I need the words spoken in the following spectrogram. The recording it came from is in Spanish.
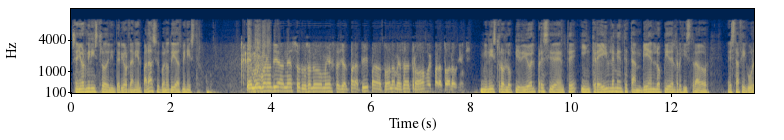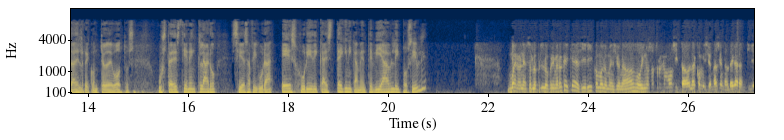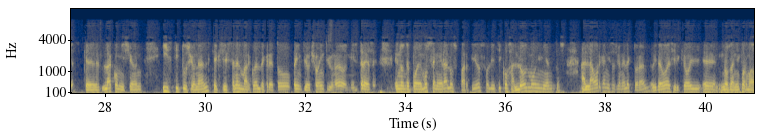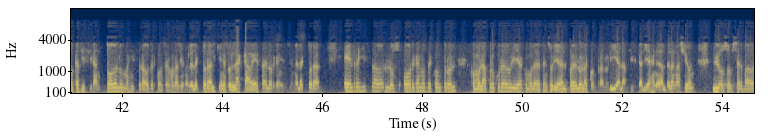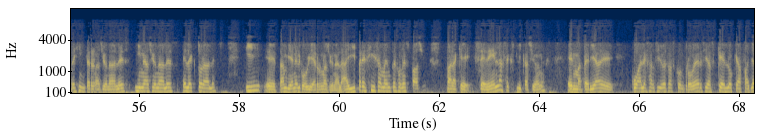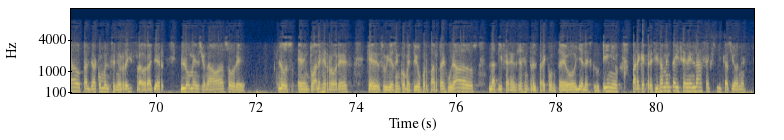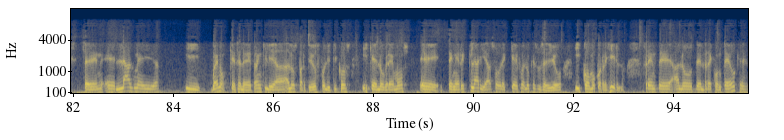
Señor ministro del Interior, Daniel Palacios, buenos días, ministro. Eh, muy buenos días, Néstor. Un saludo muy especial para ti, para toda la mesa de trabajo y para toda la audiencia. Ministro, lo pidió el presidente, increíblemente también lo pide el registrador, esta figura del reconteo de votos. ¿Ustedes tienen claro si esa figura es jurídica, es técnicamente viable y posible? Bueno, Néstor, lo, primero que hay que decir, y como lo mencionabas, hoy nosotros hemos citado la Comisión Nacional de Garantías, que es la comisión institucional que existe en el marco del decreto 2821 de 2013, en donde podemos tener a los partidos políticos, a los movimientos, a la organización electoral. Hoy debo decir que hoy eh, nos han informado que asistirán todos los magistrados del Consejo Nacional Electoral, quienes son la cabeza de la organización electoral, el registrador, los órganos de control, como la Procuraduría, como la Defensoría del Pueblo, la Contraloría, la Fiscalía, Fiscalía General de la Nación, los observadores internacionales y nacionales electorales y eh, también el gobierno nacional. Ahí precisamente es un espacio para que se den las explicaciones en materia de cuáles han sido esas controversias, qué es lo que ha fallado, tal ya como el señor registrador ayer lo mencionaba sobre los eventuales errores que se hubiesen cometido por parte de jurados, las diferencias entre el preconteo y el escrutinio, para que precisamente ahí se den las explicaciones, se den eh, las medidas y bueno, que se le dé tranquilidad a los partidos políticos y que logremos eh, tener claridad sobre qué fue lo que sucedió y cómo corregirlo. Frente a lo del reconteo, que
